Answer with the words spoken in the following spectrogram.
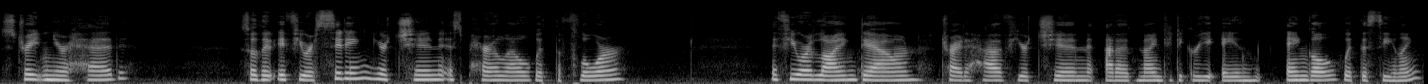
Straighten your head so that if you are sitting, your chin is parallel with the floor. If you are lying down, try to have your chin at a 90 degree an- angle with the ceiling.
